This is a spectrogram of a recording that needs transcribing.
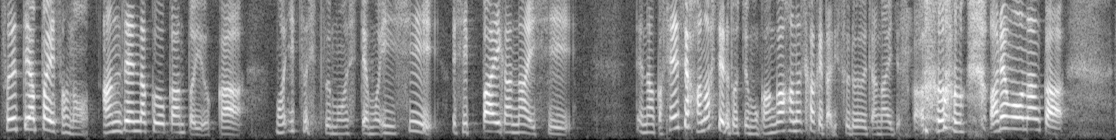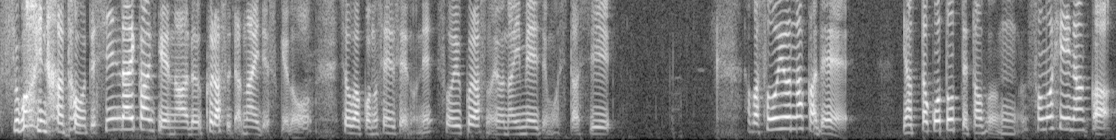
それってやっぱりその安全な空間というかもういつ質問してもいいし失敗がないしでなんか先生話してる途中もガンガン話しかけたりするじゃないですか。あれもなんかすごいなと思って信頼関係のあるクラスじゃないですけど小学校の先生のねそういうクラスのようなイメージもしたしだからそういう中でやったことって多分その日なんか、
